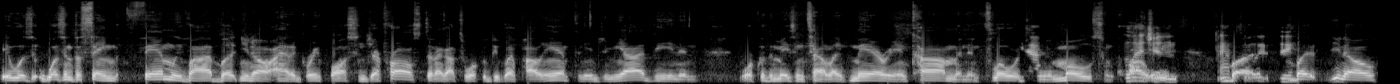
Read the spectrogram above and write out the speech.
it was, it wasn't the same family vibe, but you know, I had a great boss in Jeff Harleston. I got to work with people like Polly Anthony and Jimmy Iovine, and work with amazing talent like Mary and Common and Flo yeah. and Mos and Kweli. Legends. Absolutely. But, but you know,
